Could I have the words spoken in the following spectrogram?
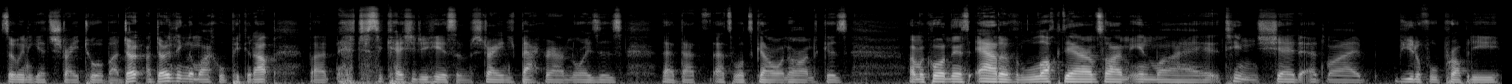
So we're going to get straight to it. But I don't, I don't think the mic will pick it up. But just in case you do hear some strange background noises, that that's that's what's going on because. I'm recording this out of lockdown, so I'm in my tin shed at my beautiful property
